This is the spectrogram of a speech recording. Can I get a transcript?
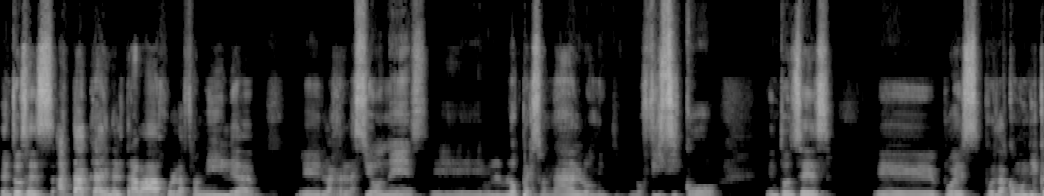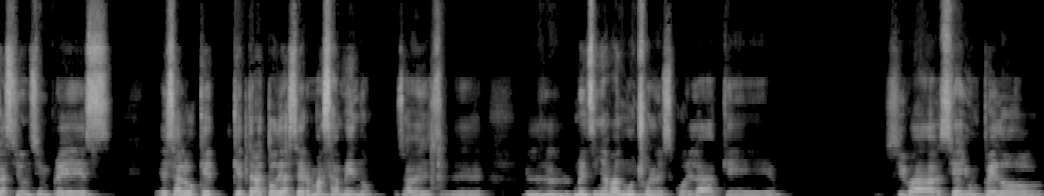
Entonces ataca en el trabajo, la familia, eh, las relaciones, eh, lo personal, lo, lo físico. Entonces, eh, pues, pues la comunicación siempre es, es algo que, que trato de hacer más ameno, ¿sabes? Eh, me enseñaban mucho en la escuela que si, va, si hay un pedo,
